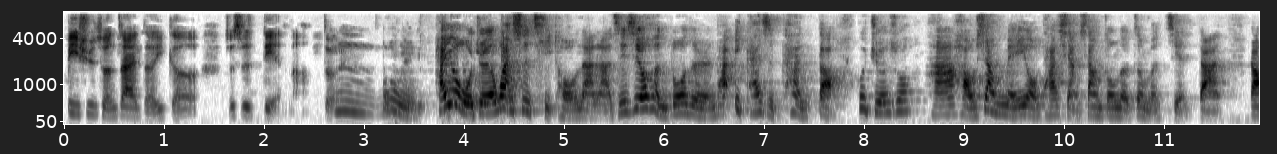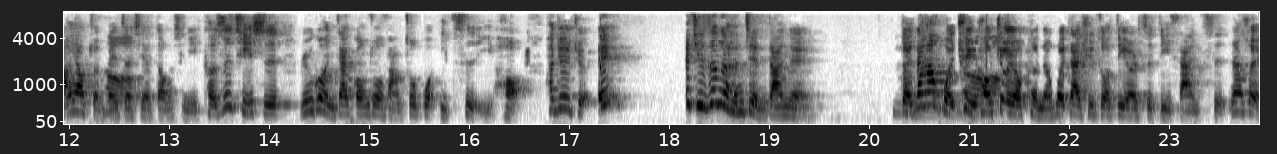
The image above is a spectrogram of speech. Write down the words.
必须存在的一个就是点呐。对，嗯嗯，还有我觉得万事起头难啦，其实有很多的人他一开始看到会觉得说，哈，好像没有他想象中的这么简单，然后要准备这些东西。可是其实如果你在工作坊做过一次以后，他就会觉得，哎，哎，其实真的很简单哎。对，那他回去以后就有可能会再去做第二次、第三次。那所以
